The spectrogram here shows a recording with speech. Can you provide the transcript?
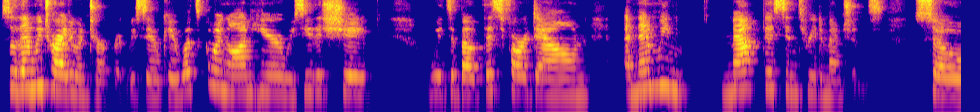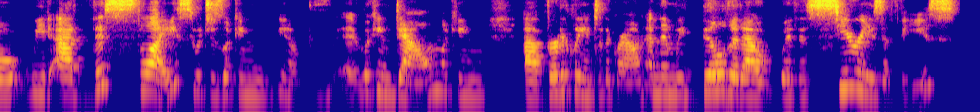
So then we try to interpret. We say, okay, what's going on here? We see the shape. It's about this far down. And then we map this in three dimensions. So we'd add this slice, which is looking, you know, looking down, looking uh, vertically into the ground, and then we build it out with a series of these.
